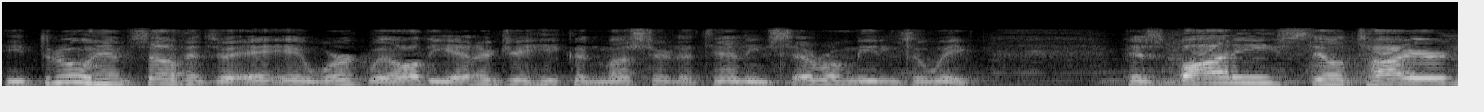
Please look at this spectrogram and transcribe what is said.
He threw himself into AA work with all the energy he could muster, attending several meetings a week. His body still tired,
